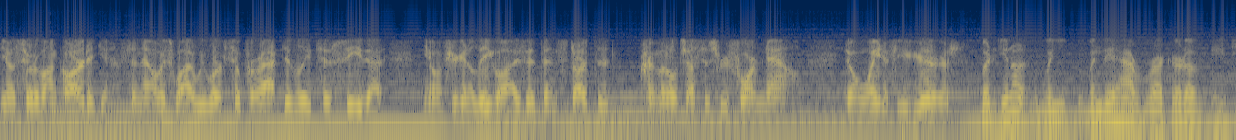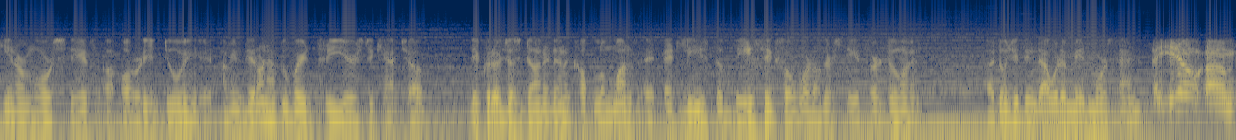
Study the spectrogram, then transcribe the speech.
you know, sort of on guard against, and that was why we worked so proactively to see that, you know, if you're going to legalize it, then start the criminal justice reform now. don't wait a few years. But you know, when when they have record of 18 or more states uh, already doing it, I mean, they don't have to wait three years to catch up. They could have just done it in a couple of months, at, at least the basics of what other states are doing. Uh, don't you think that would have made more sense? Uh, You know, um,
